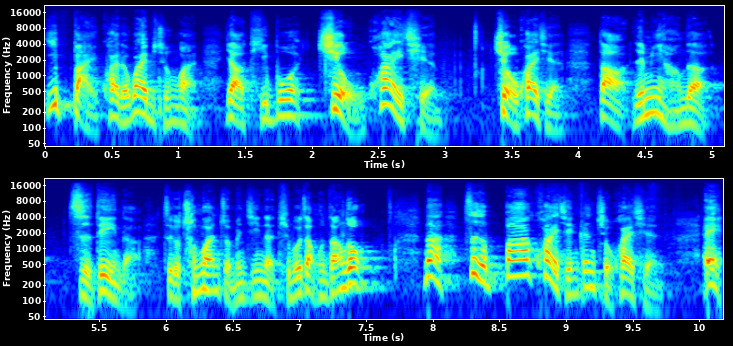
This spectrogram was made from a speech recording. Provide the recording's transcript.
一百块的外币存款，要提拨九块钱，九块钱到人民银行的指定的这个存款准备金的提拨账户当中。那这个八块钱跟九块钱，哎，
